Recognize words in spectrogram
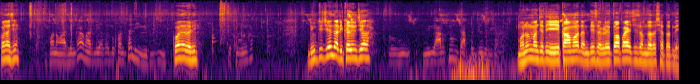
कोणाचे? कोणा मारली का? मारली. आता दुकान चाली कोण आहे घरी? ड्युटी चेंज झाली का तुमची आता? चार पाच दिवस झाले शाळेत. म्हणून म्हणजे ते कामं धंदे सगळे तो पाहायचे समजा आता शेतातले.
